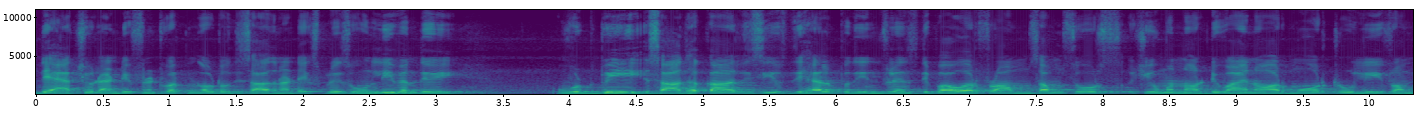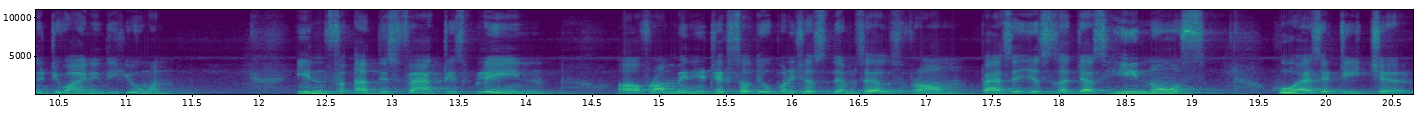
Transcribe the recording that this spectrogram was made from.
The actual and definite working out of the sadhana takes place only when the would be sadhaka receives the help, the influence, the power from some source, human or divine, or more truly from the divine in the human. In uh, this fact is plain uh, from many texts of the Upanishads themselves, from passages such as He knows has a teacher.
